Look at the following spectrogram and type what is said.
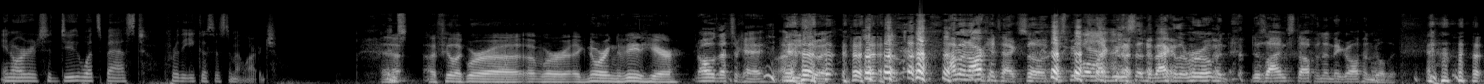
in order to do what's best for the ecosystem at large. And I, I feel like we're uh, we're ignoring Naveed here. Oh, that's okay. I'm used to it. I'm an architect, so just people like me to sit in the back of the room and design stuff, and then they go off and build it.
